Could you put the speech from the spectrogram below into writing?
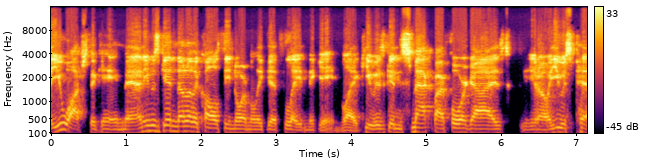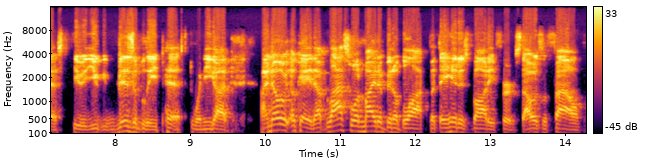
you watched the game, man. He was getting none of the calls he normally gets late in the game. Like he was getting smacked by four guys. You know, he was pissed. He was you, visibly pissed when he got. I know. Okay, that last one might have been a block, but they hit his body first. That was a foul.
